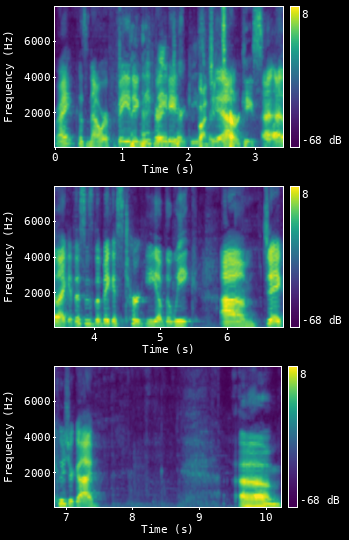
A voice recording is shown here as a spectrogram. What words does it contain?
Right? Because now we're fading turkeys. Fade turkeys. Bunch of Yeah. turkeys. I, I like it. This is the biggest turkey of the week. Um, Jake, who's your guy? Um,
